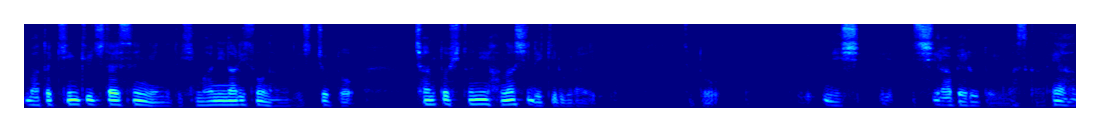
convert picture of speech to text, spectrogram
また緊急事態宣言出て暇になりそうなのでちょっとちゃんと人に話できるぐらいちょっとにし調べると言いますかね。あの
